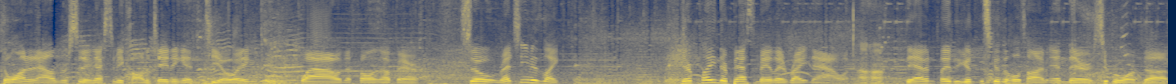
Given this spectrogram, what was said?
Dewan and Alan were sitting next to me commentating and TOing. Wow, that falling up air. So red team is like, they're playing their best melee right now. uh-huh. They haven't played the good, this good the whole time, and they're super warmed up.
